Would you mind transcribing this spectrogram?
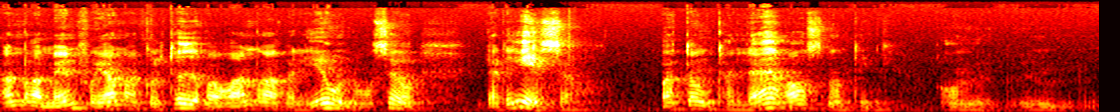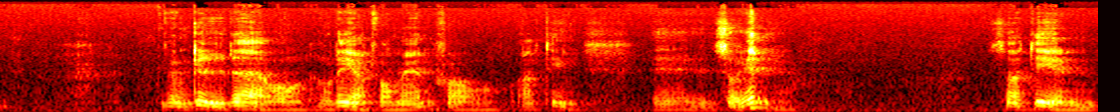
andra människor i andra kulturer och andra religioner och så, ja det är så. Och att de kan lära oss någonting om mm, vem Gud är och hur det är att vara människa och allting. Eh, så är det ju. Så att det är en...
